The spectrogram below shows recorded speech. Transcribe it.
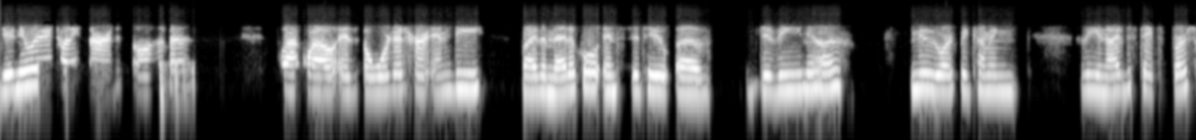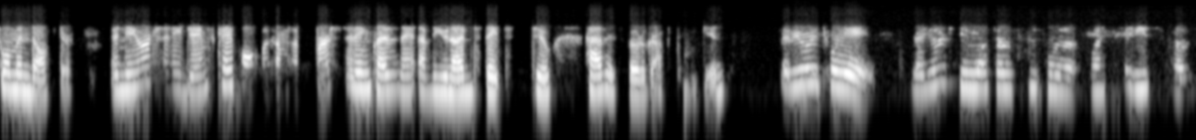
1849. January 23rd, Elizabeth Blackwell is awarded her MD by the Medical Institute of Divina, New York, becoming the United States' first woman doctor. In New York City, James K. Polk becomes the first sitting president of the United States to have his photograph taken. February 28th, regular steamboat services from the west east coast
